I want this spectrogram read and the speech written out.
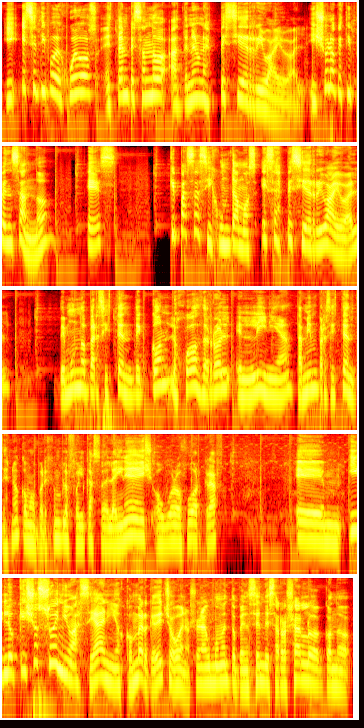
Y ese tipo de juegos está empezando a tener una especie de revival. Y yo lo que estoy pensando es, ¿qué pasa si juntamos esa especie de revival de mundo persistente con los juegos de rol en línea también persistentes, ¿no? Como por ejemplo fue el caso de Lineage o World of Warcraft, Em, y lo que yo sueño hace años con ver, que de hecho, bueno, yo en algún momento pensé en desarrollarlo cuando,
